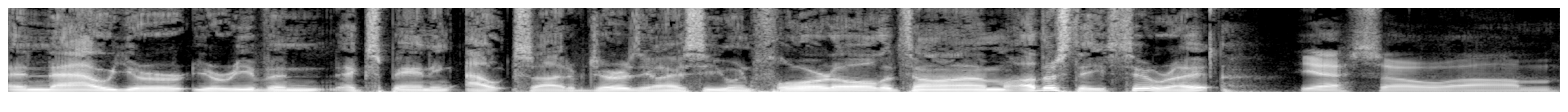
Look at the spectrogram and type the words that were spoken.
and now you're you're even expanding outside of Jersey. I see you in Florida all the time. Other states too, right? Yeah, so um,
